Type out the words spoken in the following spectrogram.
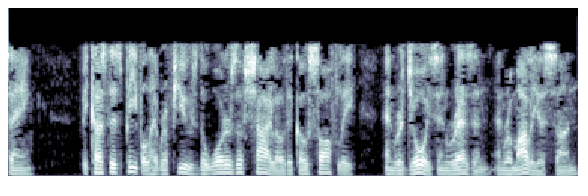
saying, Because this people have refused the waters of Shiloah that go softly, and rejoice in Rezin and Remaliah's son,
